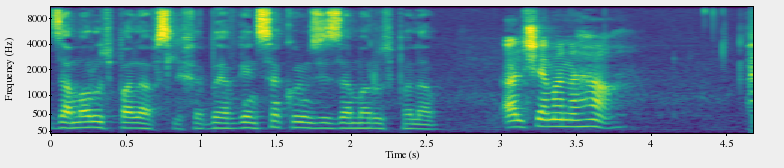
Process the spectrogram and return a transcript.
زمرد پلو, סליחה. באפגניסטן קוראים לזה زمرد پلو. על שם הנהר.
